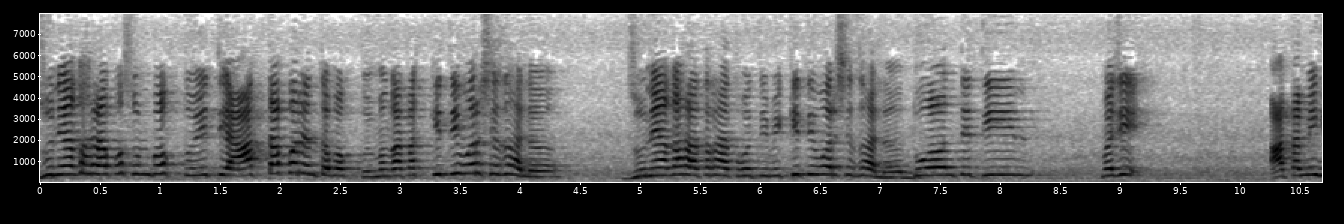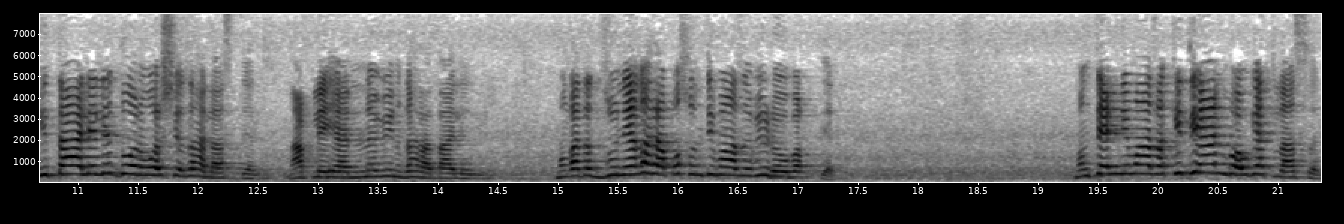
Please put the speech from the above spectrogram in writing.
जुन्या घरापासून बघतोय ते आतापर्यंत बघतोय. मग आता किती वर्ष झालं? जुन्या घरात राहत होती मी किती वर्ष झालं? दोन ते तीन म्हणजे आता मी इथं आलेली दोन वर्ष झालं असतील. आपल्या ह्या नवीन घरात आलेली. मग आता जुन्या घरापासून ती माझा व्हिडिओ बघतात मग त्यांनी माझा किती अनुभव घेतला असेल?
